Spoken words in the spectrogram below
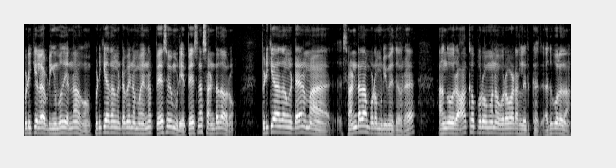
பிடிக்கல அப்படிங்கும்போது என்ன ஆகும்? பிடிக்காதவங்ககிட்ட போய் நம்ம என்ன பேசவே முடியாது. பேசினா சண்டை தான் வரும். பிடிக்காதவங்ககிட்ட நம்ம சண்டை தான் போட முடியுமே தவிர அங்கே ஒரு ஆக்கப்பூர்வமான உறவாடல் இருக்காது. அதுபோல தான்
